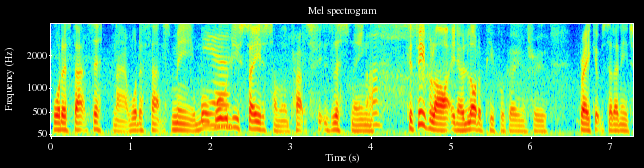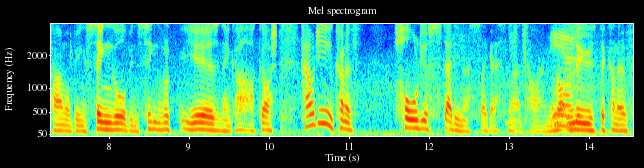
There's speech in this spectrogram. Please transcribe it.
what if that's it now? What if that's me? What, Yeah. what would you say to someone perhaps is listening? Because people are, you know, a lot of people going through breakups at any time or being single, been single for years, and think, oh gosh, how do you kind of hold your steadiness, I guess, in that time, and not Yeah. lose the kind of,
